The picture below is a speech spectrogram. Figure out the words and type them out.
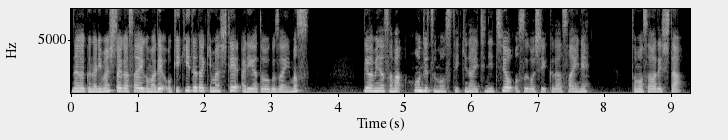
長くなりましたが最後までお聴きいただきましてありがとうございます。では皆様本日も素敵な一日をお過ごしくださいね。友沢でした。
